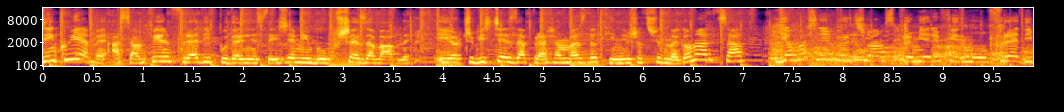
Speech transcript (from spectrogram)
Dziękujemy, a sam film Freddy Pudelnie z tej ziemi był przezabawny. I oczywiście zapraszam Was do kin już od 7 marca. Ja właśnie wróciłam z premiery filmu Freddy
